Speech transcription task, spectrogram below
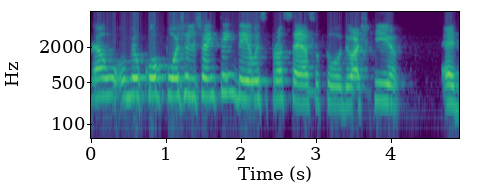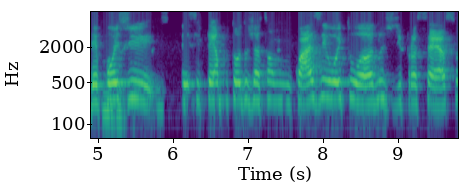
não, o meu corpo hoje ele já entendeu esse processo todo. Eu acho que é, depois de, desse tempo todo, já são quase oito anos de processo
